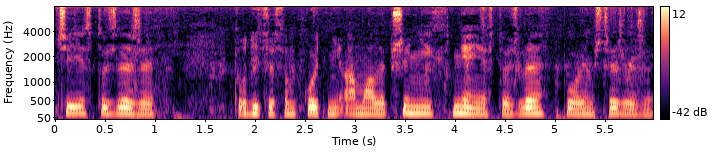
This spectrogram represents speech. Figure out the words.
Czy jest to źle, że królice są kłótni, a male przy nich? Nie jest to źle. Powiem szczerze, że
